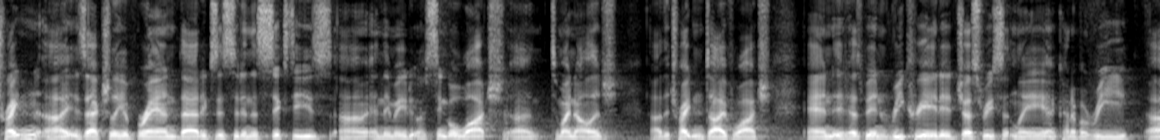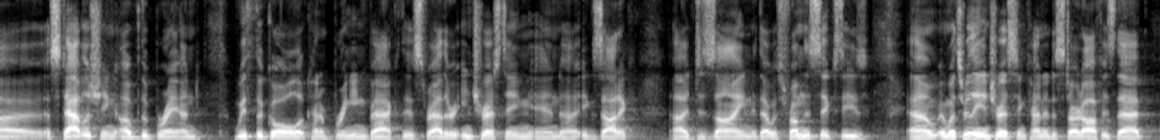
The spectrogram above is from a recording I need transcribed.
Triton uh, is actually a brand that existed in the 60s, uh, and they made a single watch, uh, to my knowledge, uh, the Triton Dive Watch, and it has been recreated just recently, a kind of a re-establishing of the brand with the goal of kind of bringing back this rather interesting and uh, exotic uh, design that was from the 60s. Um, and what's really interesting kind of to start off is that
